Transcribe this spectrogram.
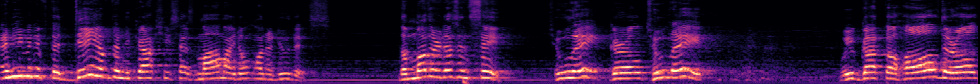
And even if the day of the nikah she says, Mom, I don't want to do this, the mother doesn't say, Too late, girl, too late. We've got the hall, they're all,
